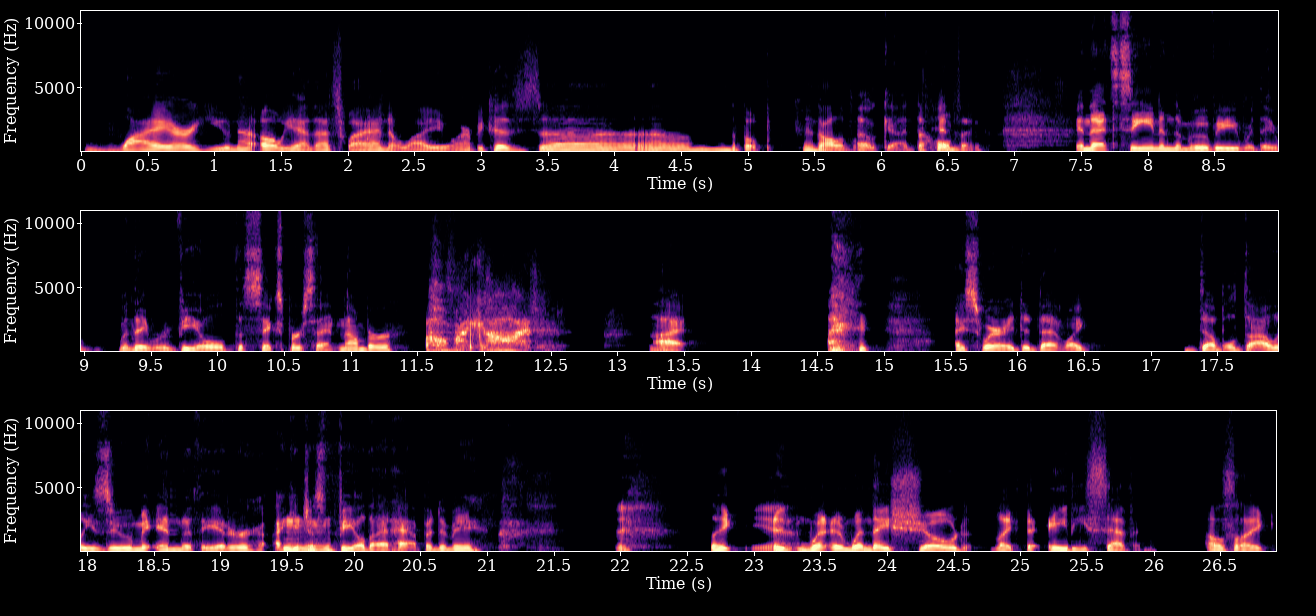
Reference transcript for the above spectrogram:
why are you not? Oh, yeah, that's why I know why you are because um, the Pope and all of them, Oh god. the whole and, thing. And that scene in the movie where they when they reveal the six percent number, Oh my God. I I swear I did that like double dolly zoom in the theater. I could just mm-hmm. feel that happen to me. Like, Yeah. and, when, and when they showed like the 87, I was like,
